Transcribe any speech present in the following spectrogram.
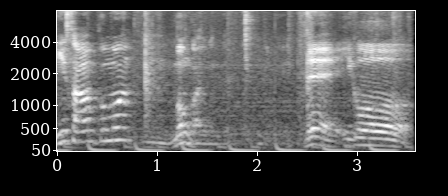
이 사은품은 음, 뭔가요 근데? 네, 이거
